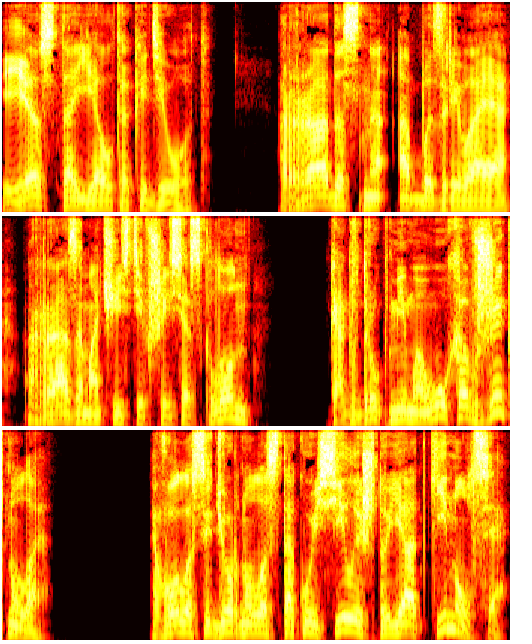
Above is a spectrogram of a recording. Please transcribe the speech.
я стоял как идиот, радостно обозревая разом очистившийся склон — как вдруг мимо уха вжикнуло. Волосы дернуло с такой силой, что я откинулся,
